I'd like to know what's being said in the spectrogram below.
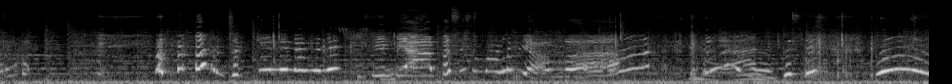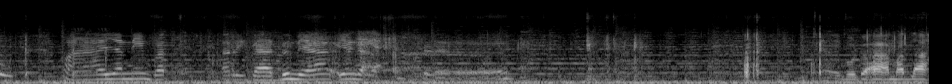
orang kok rezeki nih namanya mimpi apa sih semalam ya Allah bagus deh lumayan nih buat tarik gadun ya ya enggak Iya. Eh, bodoh amat lah.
